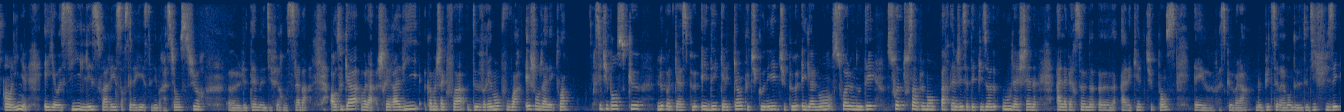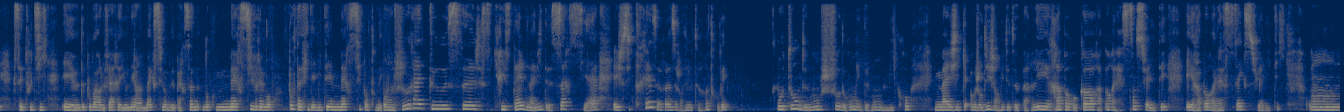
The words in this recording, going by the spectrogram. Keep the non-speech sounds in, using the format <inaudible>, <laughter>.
en ligne et il y a aussi les soirées sorcellerie et célébration sur euh, le thème des différents sabbats. En tout cas, voilà, je serais ravie, comme à chaque fois, de vraiment pouvoir échanger avec toi si tu penses que le podcast peut aider quelqu'un que tu connais, tu peux également soit le noter, soit tout simplement partager cet épisode ou la chaîne à la personne euh, à laquelle tu penses. Et euh, parce que voilà, le but c'est vraiment de, diffuser cet outil et euh, de pouvoir le faire rayonner à un maximum de personnes. Donc merci vraiment pour ta fidélité, merci pour ton écoute. Bonjour à tous, je suis Christelle de ma vie de sorcière et je suis très heureuse aujourd'hui de te retrouver autour de mon chaudron et de mon micro magique. Aujourd'hui, j'ai envie de te parler rapport au corps, rapport à la sensualité et rapport à la sexualité. On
